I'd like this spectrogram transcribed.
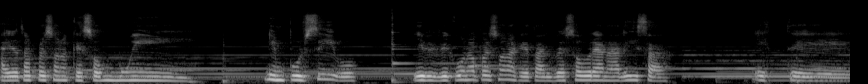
hay otras personas que son muy impulsivos y vivir con una persona que tal vez sobreanaliza este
